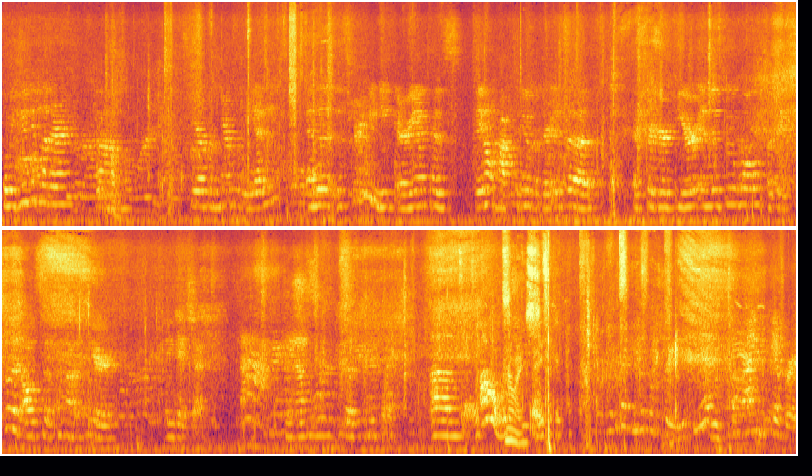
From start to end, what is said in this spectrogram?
But we do get another, um, here from here from the Yeti. And then it's a very unique area because they don't have to do it, but there is a, a trigger here in the Google, but they could also come out here and get checked. You know, so it's pretty cool. Um, oh. Nice. Look at that beautiful tree. You see it? Behind the camper.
